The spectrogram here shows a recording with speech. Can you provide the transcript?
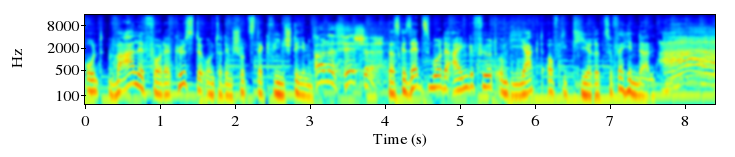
und Wale vor der Küste unter dem Schutz der Queen stehen. Tolle Fische. Das Gesetz wurde eingeführt, um die Jagd auf die Tiere zu verhindern. Ah!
